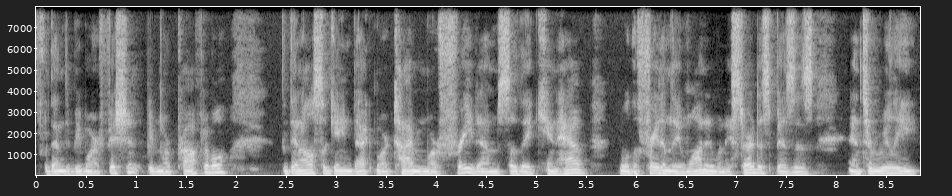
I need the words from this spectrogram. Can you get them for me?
for them to be more efficient be more profitable but then also gain back more time and more freedom so they can have well the freedom they wanted when they started this business and to really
